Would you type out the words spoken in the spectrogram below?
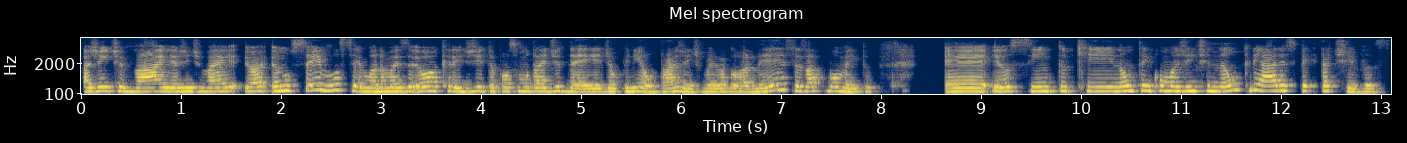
a gente vai, a gente vai. Eu, eu não sei você, mana, mas eu acredito, eu posso mudar de ideia, de opinião, tá, gente? Mas agora, nesse exato momento, é, eu sinto que não tem como a gente não criar expectativas.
